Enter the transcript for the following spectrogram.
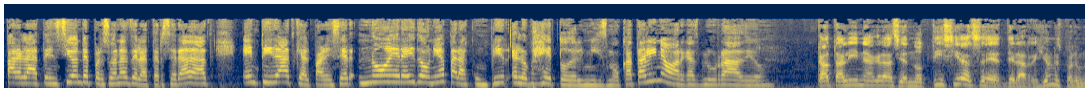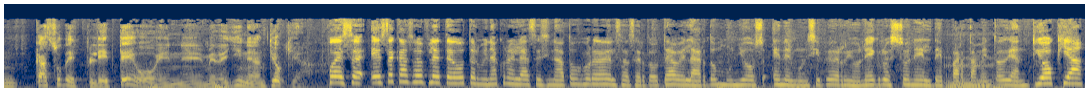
para la atención de personas de la tercera edad, entidad que al parecer no era idónea para cumplir el objeto del mismo. Catalina Vargas, Blue Radio. Catalina, gracias. Noticias eh, de las regiones por un caso de fleteo en eh, Medellín, en Antioquia. Pues eh, este caso de fleteo termina con el asesinato Jorge del sacerdote Abelardo Muñoz en el municipio de Río Negro, esto en el departamento de Antioquia.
